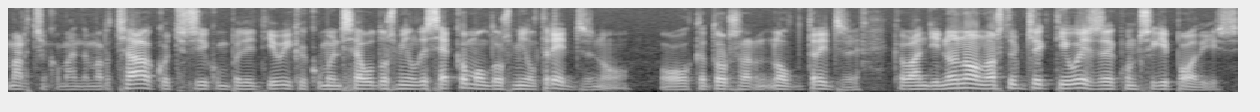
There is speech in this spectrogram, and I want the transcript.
marxin com han de marxar, el cotxe sigui competitiu i que comenceu el 2017 com el 2013, no? o el 14, no, el 13, que van dir no, no, el nostre objectiu és aconseguir podis.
